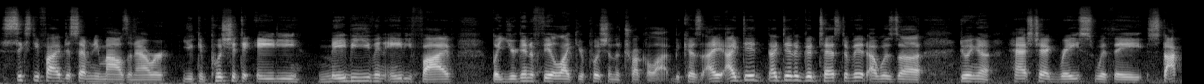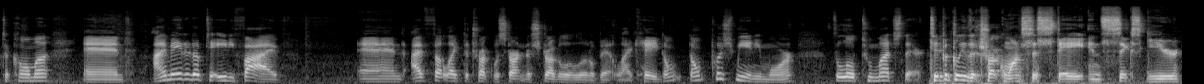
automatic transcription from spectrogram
65 to 70 miles an hour. You can push it to 80 maybe even 85 but you're gonna feel like you're pushing the truck a lot because i i did i did a good test of it. I was uh doing a hashtag race with a stock tacoma and i made it up to 85 and i felt like the truck was starting to struggle a little bit like hey don't don't push me anymore. It's a little too much there. Typically the truck wants to stay in sixth gear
